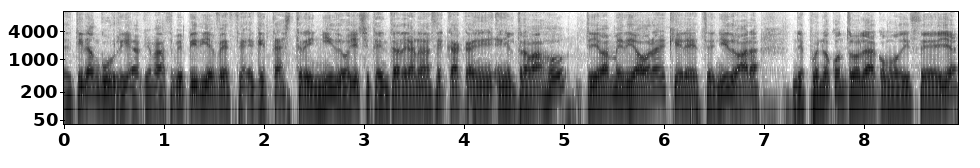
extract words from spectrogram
El tiene angurria, que va a hacer pipí 10 veces. El que está estreñido, oye, si te entra de ganas de hacer caca en, en el trabajo, te lleva media hora es que eres estreñido. Ahora, después no controla, como dice ella,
